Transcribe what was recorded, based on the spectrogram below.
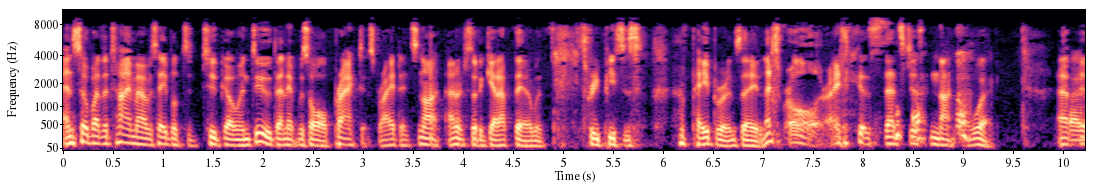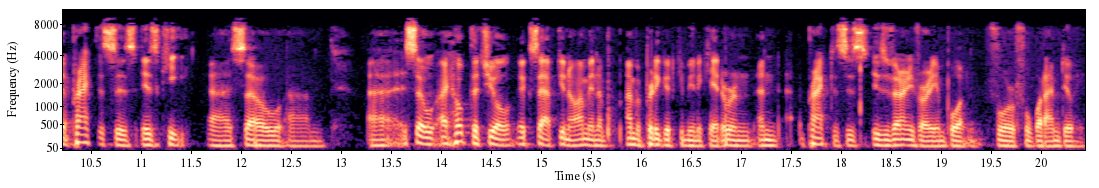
And so by the time I was able to, to go and do, then it was all practiced, right? It's not, I don't sort of get up there with three pieces of paper and say, let's roll, right? Because that's just not going to work. Uh, right. Practice is, is key. Uh, so, um, uh, so I hope that you'll accept. You know, I mean, I'm, I'm a pretty good communicator, and, and practice is, is very very important for, for what I'm doing.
